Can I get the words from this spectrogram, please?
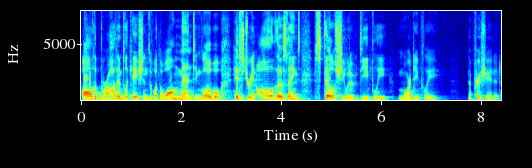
all the broad implications of what the wall meant in global history and all of those things, still she would have deeply, more deeply appreciated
